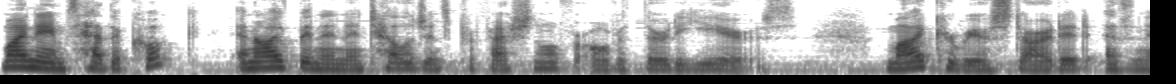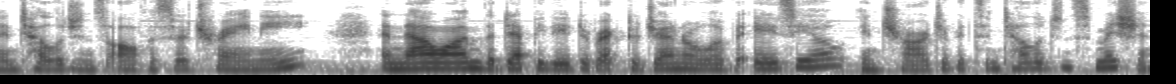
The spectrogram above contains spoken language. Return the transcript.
My name's Heather Cook, and I've been an intelligence professional for over 30 years. My career started as an intelligence officer trainee, and now I'm the Deputy Director General of ASIO in charge of its intelligence mission.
